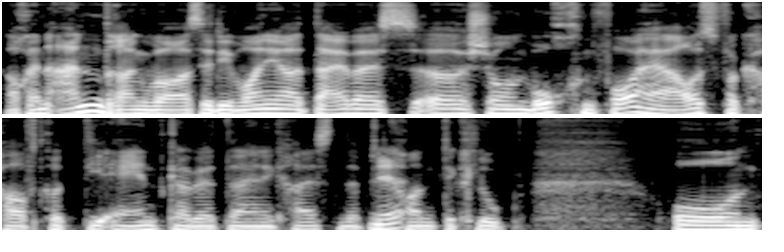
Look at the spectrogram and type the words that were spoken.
auch ein Andrang war. Also, die waren ja teilweise äh, schon Wochen vorher ausverkauft. Gerade die Ant, glaube ich, hat da eine geheißen, der Ja. bekannte Club. Und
